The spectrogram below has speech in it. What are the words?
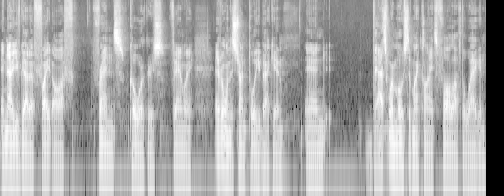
and now you've got to fight off friends, coworkers, family, everyone that's trying to pull you back in. And that's where most of my clients fall off the wagon.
